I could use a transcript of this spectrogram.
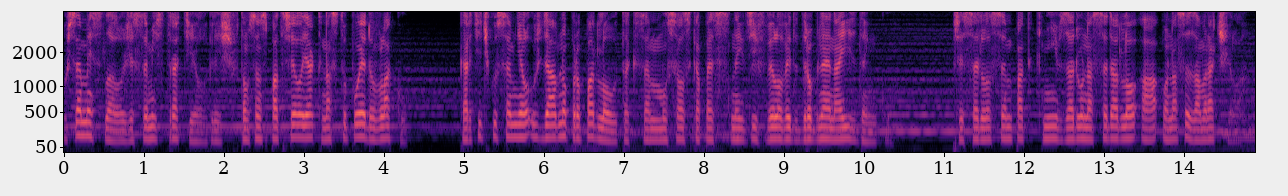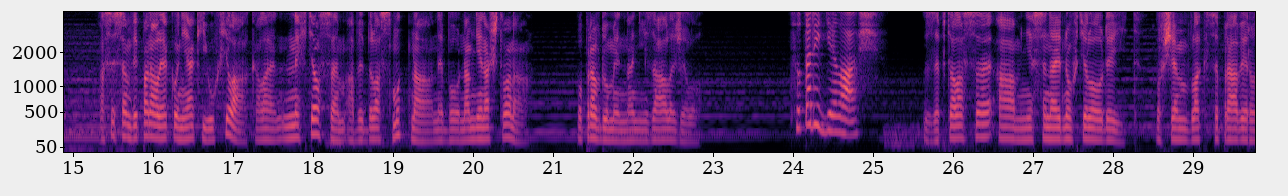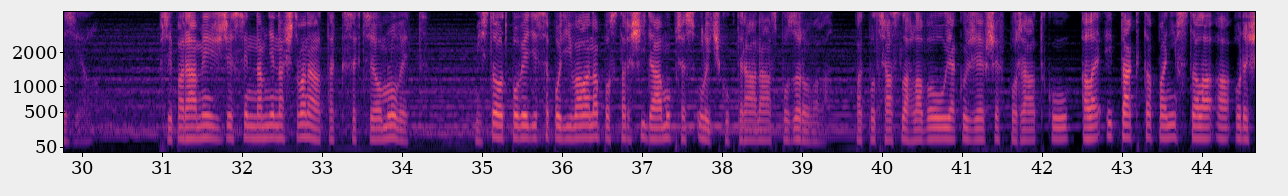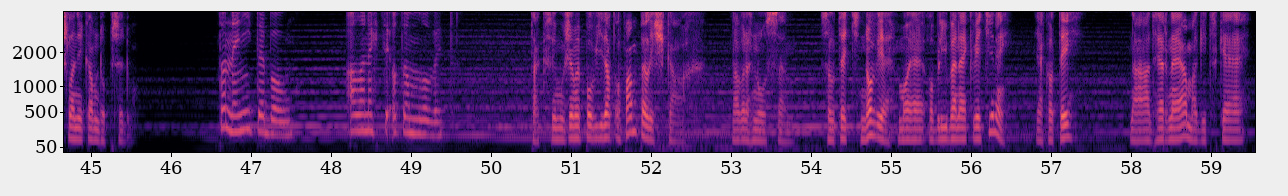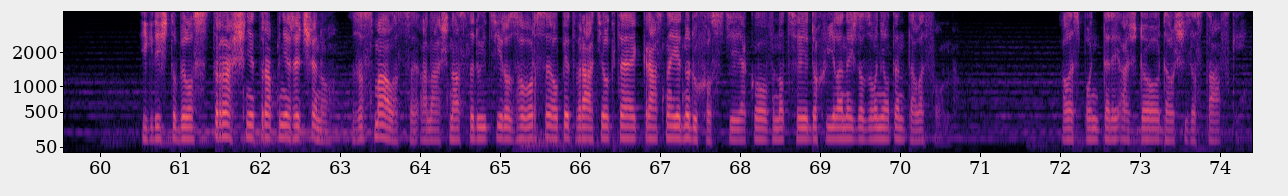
Už jsem myslel, že jsem ji ztratil, když v tom jsem spatřil, jak nastupuje do vlaku. Kartičku jsem měl už dávno propadlou, tak jsem musel z kapes nejdřív vylovit drobné na jízdenku. Přisedl jsem pak k ní vzadu na sedadlo a ona se zamračila. Asi jsem vypadal jako nějaký uchylák, ale nechtěl jsem, aby byla smutná nebo na mě naštvaná. Opravdu mi na ní záleželo. Co tady děláš? Zeptala se a mně se najednou chtělo odejít. Ovšem vlak se právě rozjel. Připadá mi, že jsi na mě naštvaná, tak se chci omluvit. Místo odpovědi se podívala na postarší dámu přes uličku, která nás pozorovala. Pak potřásla hlavou, jakože je vše v pořádku, ale i tak ta paní vstala a odešla někam dopředu. To není tebou, ale nechci o tom mluvit. Tak si můžeme povídat o pampeliškách, navrhnul jsem. Jsou teď nově moje oblíbené květiny, jako ty. Nádherné a magické. I když to bylo strašně trapně řečeno, zasmála se a náš následující rozhovor se opět vrátil k té krásné jednoduchosti, jako v noci do chvíle, než zazvonil ten telefon. Alespoň tedy až do další zastávky.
